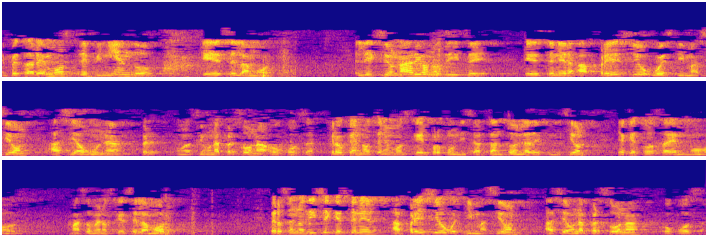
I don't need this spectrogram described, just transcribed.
Empezaremos definiendo qué es el amor. El diccionario nos dice que es tener aprecio o estimación hacia una, hacia una persona o cosa. Creo que no tenemos que profundizar tanto en la definición, ya que todos sabemos más o menos qué es el amor. Pero se nos dice que es tener aprecio o estimación hacia una persona o cosa.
